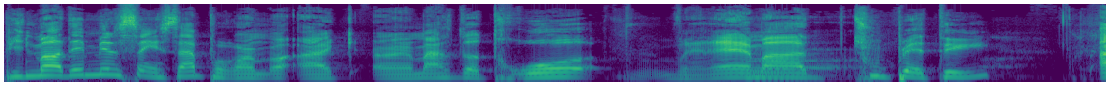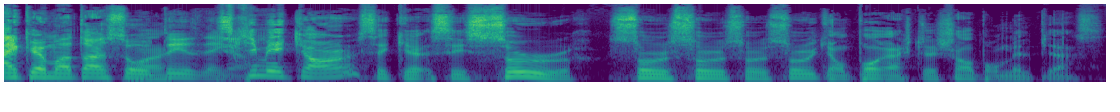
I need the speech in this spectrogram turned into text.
Puis il demandait 1500 pour un, avec un Mazda 3 vraiment tout pété avec un moteur sauté. Ouais. Ce qui m'écœure, c'est que c'est sûr, sûr, sûr, sûr, sûr qu'ils n'ont pas racheté le char pour 1000$. piastres.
